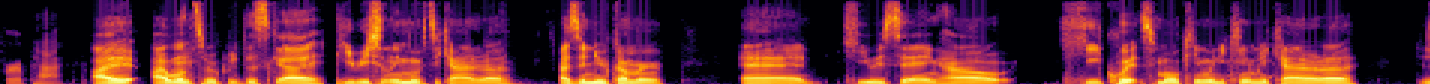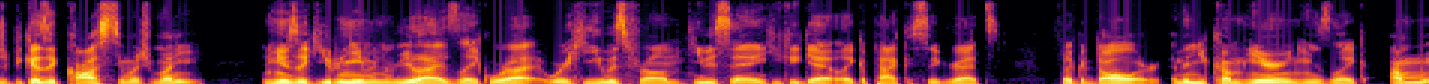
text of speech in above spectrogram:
for a pack. I, I once worked with this guy. He recently moved to Canada as a newcomer. And he was saying how he quit smoking when he came to Canada just because it cost too much money. And he was like, you didn't even realize like where I, where he was from. He was saying he could get like a pack of cigarettes for like a dollar, and then you come here and he's like, I'm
